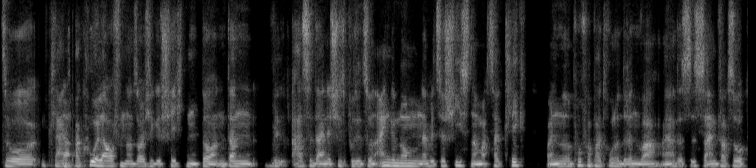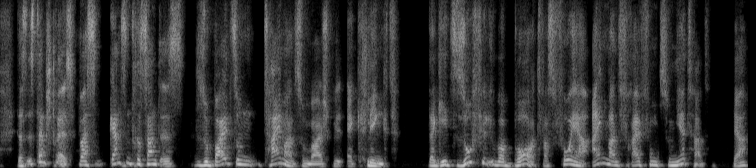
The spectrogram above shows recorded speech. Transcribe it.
so einen kleinen ja. Parcours laufen und solche Geschichten. So, und dann hast du deine Schießposition eingenommen, dann willst du schießen, dann machst du halt Klick, weil nur eine Pufferpatrone drin war. Ja, das ist einfach so, das ist dann Stress. Was ganz interessant ist, sobald so ein Timer zum Beispiel erklingt, da geht so viel über Bord, was vorher einwandfrei funktioniert hat. Ja,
